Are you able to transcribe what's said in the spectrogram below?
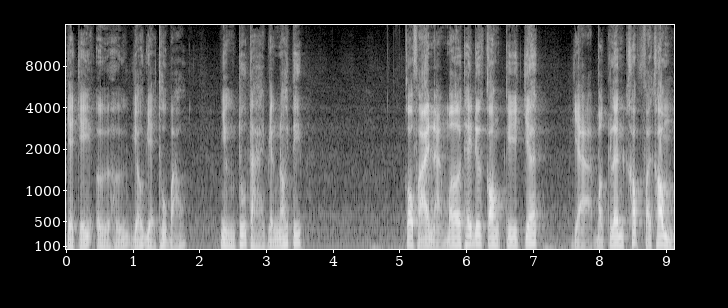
Và chỉ ừ hử dỗ về Thu Bảo. Nhưng Tú Tài vẫn nói tiếp. Có phải nàng mơ thấy đứa con kia chết và bật lên khóc phải không?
